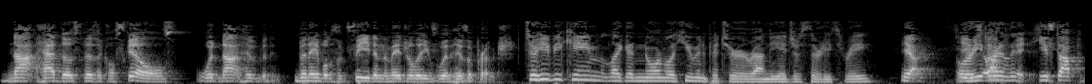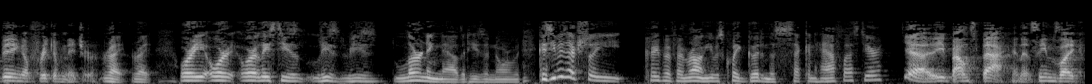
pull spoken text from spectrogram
not had those physical skills, would not have been, been able to succeed in the major leagues with his approach. So he became like a normal human pitcher around the age of 33. Yeah. Or he, he- or stopped, le- he stopped being a freak of nature. Right, right. Or he, or or at least he's he's he's learning now that he's a normal. Because he was actually, correct me if I'm wrong, he was quite good in the second half last year. Yeah, he bounced back and it seems like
